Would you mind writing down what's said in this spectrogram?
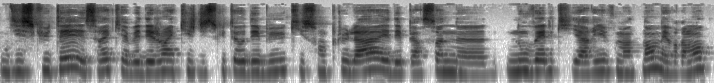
discuter. Et c'est vrai qu'il y avait des gens avec qui je discutais au début qui sont plus là et des personnes euh, nouvelles qui arrivent maintenant. Mais vraiment,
